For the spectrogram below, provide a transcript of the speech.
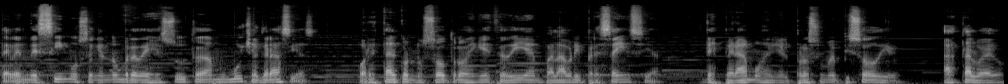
Te bendecimos en el nombre de Jesús, te damos muchas gracias por estar con nosotros en este día en palabra y presencia. Te esperamos en el próximo episodio. Hasta luego.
